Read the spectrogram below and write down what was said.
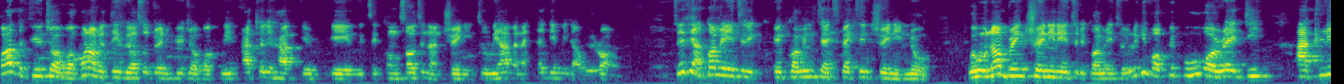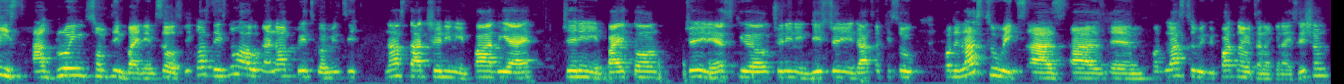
for the future of work, one of the things we also do in the future of work, we actually have a, a with a consulting and training. So we have an academy that we run. So if you are coming into the community expecting training, no, we will not bring training into the community. We're looking for people who already at least are growing something by themselves because there's no how we can now create community, now start training in Power BI, training in Python, training in SQL, training in this, training in that. Okay, so for the last two weeks, as as um, for the last two weeks, we partner with an organization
